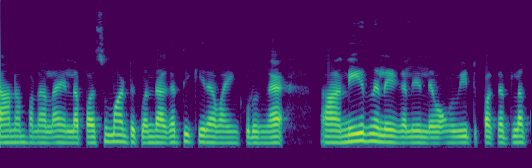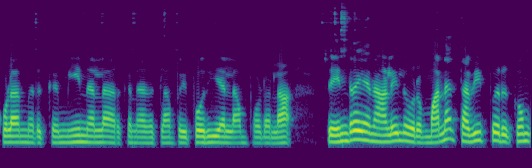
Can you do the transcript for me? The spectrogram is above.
தானம் பண்ணலாம் இல்லை பசுமாட்டுக்கு வந்து அகத்திக்கீரை வாங்கி கொடுங்க. நீர்நிலைகளில் உங்கள் வீட்டு பக்கத்தில் குளம் இருக்குது மீனெல்லாம் இருக்குன்னு அதுக்கெல்லாம் போய் பொரியெல்லாம் போடலாம். ஸோ இன்றைய நாளில் ஒரு மன தவிப்பு இருக்கும்.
